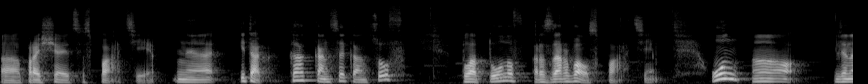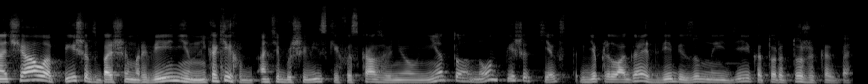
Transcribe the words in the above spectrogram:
э, прощается с партией. Итак, как в конце концов Платонов разорвал с партией? Он для начала пишет с большим рвением, никаких антибольшевистских высказываний у него нету, но он пишет текст, где предлагает две безумные идеи, которые тоже как бы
